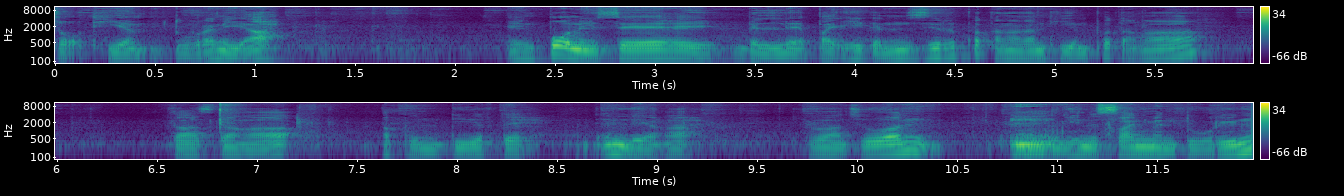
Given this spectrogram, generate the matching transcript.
chaw thiam tur ani a eng po ni se hei bel le pai hi kan zir patanga kan thiam patanga tas tanga apun tir te en le nga wa chuan in assignment turin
